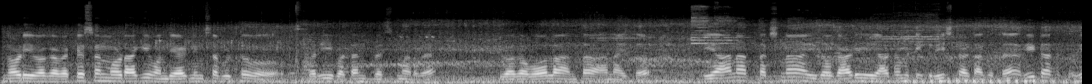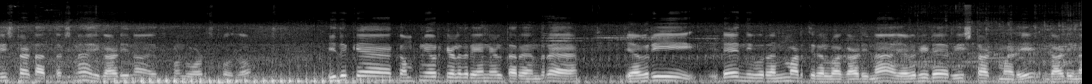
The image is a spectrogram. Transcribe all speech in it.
ನೋಡಿ ಇವಾಗ ವೆಕೇಶನ್ ಮೋಡ್ ಆಗಿ ಒಂದು ಎರಡು ನಿಮಿಷ ಬಿಟ್ಟು ಬರೀ ಬಟನ್ ಪ್ರೆಸ್ ಮಾಡಿದೆ. ಇವಾಗ ಓಲಾ ಅಂತ ಆನ್ ಆಯಿತು. ಈ ಆನ್ ಆದ ತಕ್ಷಣ ಇದು ಗಾಡಿ ಆಟೋಮೆಟಿಕ್ ರೀಸ್ಟಾರ್ಟ್ ಆಗುತ್ತೆ. ರೀಟಾ ರೀಸ್ಟಾರ್ಟ್ ಆದ ತಕ್ಷಣ ಈ ಗಾಡಿನ ಎತ್ಕೊಂಡು ಓಡಿಸ್ಬೋದು. ಇದಕ್ಕೆ ಕಂಪ್ನಿಯವ್ರು ಕೇಳಿದ್ರೆ ಏನು ಹೇಳ್ತಾರೆ ಅಂದರೆ ಎವ್ರಿ ಡೇ ನೀವು ರನ್ ಮಾಡ್ತಿರಲ್ವ ಗಾಡಿನ ಎವ್ರಿ ಡೇ ರೀಸ್ಟಾರ್ಟ್ ಮಾಡಿ ಗಾಡಿನ.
